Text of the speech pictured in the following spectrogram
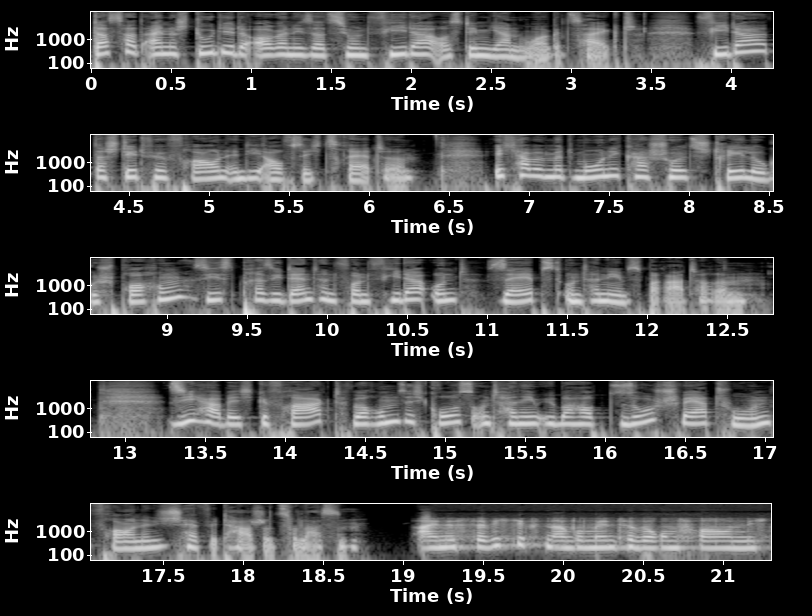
Das hat eine Studie der Organisation FIDA aus dem Januar gezeigt. FIDA, das steht für Frauen in die Aufsichtsräte. Ich habe mit Monika Schulz-Strelo gesprochen. Sie ist Präsidentin von FIDA und selbst Unternehmensberaterin. Sie habe ich gefragt, warum sich große Unternehmen überhaupt so schwer tun, Frauen in die Chefetage zu lassen. Eines der wichtigsten Argumente, warum Frauen nicht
